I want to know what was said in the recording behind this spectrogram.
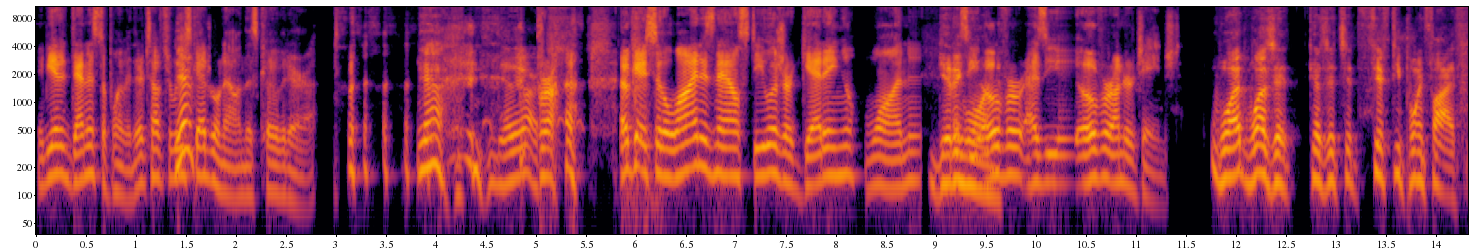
Maybe he had a dentist appointment. They're tough to reschedule yeah. now in this COVID era. yeah. Yeah, they are. okay, so the line is now Steelers are getting one. Getting has one. over has he over under changed? What was it? Because it's at 50.5.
